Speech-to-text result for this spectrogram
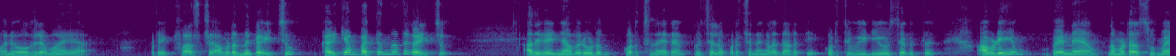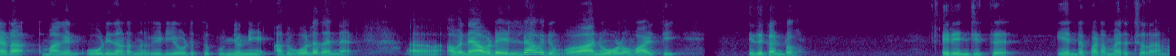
മനോഹരമായ ബ്രേക്ക്ഫാസ്റ്റ് അവിടെ നിന്ന് കഴിച്ചു. കഴിക്കാൻ പറ്റുന്നത് കഴിച്ചു. അത് കഴിഞ്ഞ് അവരോടും കുറച്ച് നേരം ചില പ്രശ്നങ്ങൾ നടത്തി കുറച്ച് വീഡിയോസ് എടുത്ത്. അവിടെയും പിന്നെ നമ്മുടെ സുമേട മകൻ ഓടി നടന്ന് വീഡിയോ എടുത്ത്. കുഞ്ഞുണ്ണി അതുപോലെ തന്നെ അവനെ അവിടെ എല്ലാവരും വാനോളം വാഴ്ത്തി. ഇത് കണ്ടോ? രഞ്ജിത്ത് എന്റെ പടം വരച്ചതാണ്.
